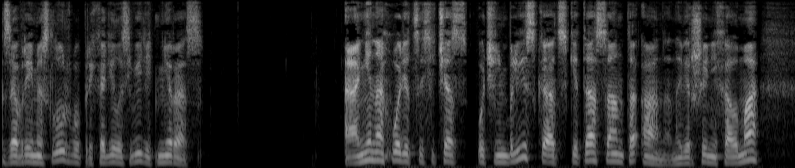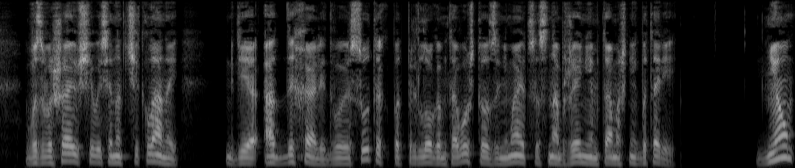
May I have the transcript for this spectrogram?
за время службы приходилось видеть не раз. Они находятся сейчас очень близко от скита Санта-Ана, на вершине холма, возвышающегося над Чекланой, где отдыхали двое суток под предлогом того, что занимаются снабжением тамошних батарей. Днем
